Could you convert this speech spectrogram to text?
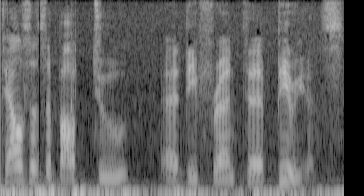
tells us about two uh, different uh, periods.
